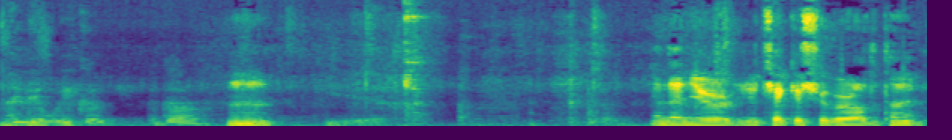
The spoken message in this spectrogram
maybe a week a- ago. hmm Yeah. And then you you check your sugar all the time.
